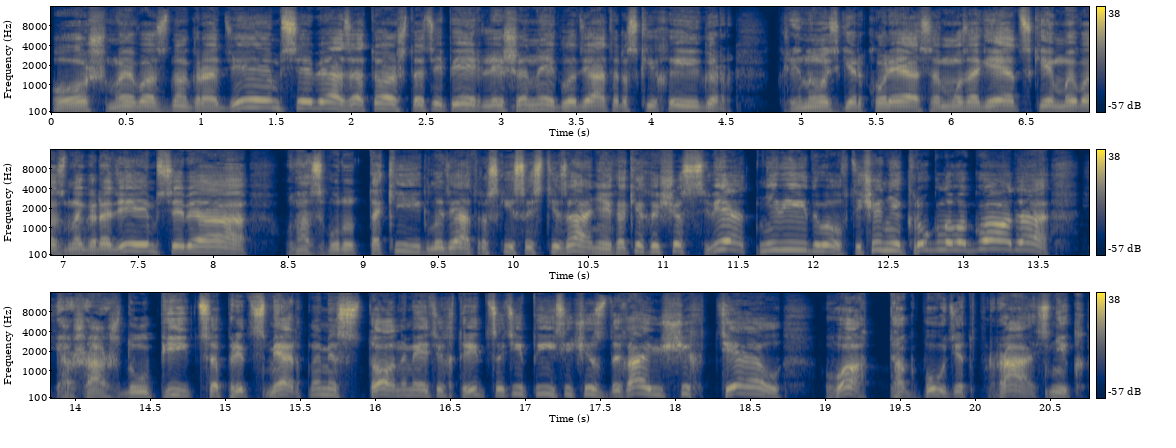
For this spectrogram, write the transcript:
Уж мы вознаградим себя за то, что теперь лишены гладиаторских игр. Клянусь Геркулесом Музагетским, мы вознаградим себя. У нас будут такие гладиаторские состязания, каких еще свет не видывал в течение круглого года. Я жажду упиться предсмертными стонами этих тридцати тысяч издыхающих тел. Вот так будет праздник.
